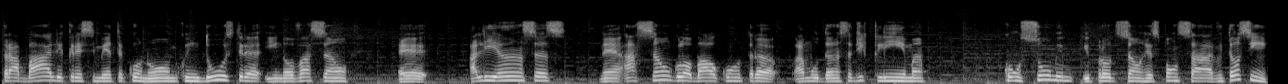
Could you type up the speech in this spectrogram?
trabalho e crescimento econômico, indústria e inovação, é, alianças, né, ação global contra a mudança de clima, consumo e produção responsável. Então, assim,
